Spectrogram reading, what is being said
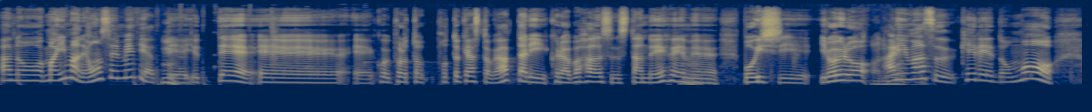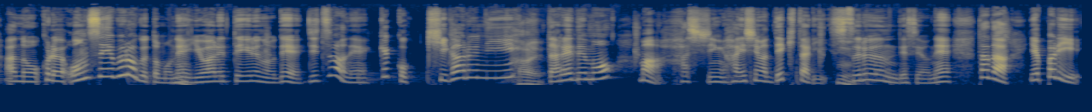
あの、まあ、今ね音声メディアって言って、えーえーこういうポッドポッドキャストがあったりクラブハウススタンド FM、ボイシーいろいろありますけれどもあのこれ音声ブログともね、うん。言われているので実はね結構気軽にはい。誰でも、まあ、発信配信はできたりするんですよね、ただやっぱり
